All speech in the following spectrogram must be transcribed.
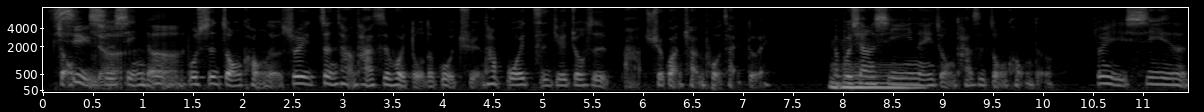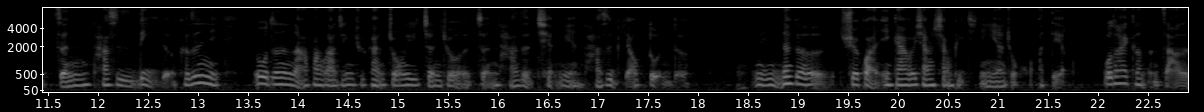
实心的，不是中空的，所以正常它是会躲得过去，它不会直接就是把血管穿破才对。它不像西医那一种，它是中空的，所以西医的针它是立的。可是你如果真的拿放大镜去看中医针灸的针，它的前面它是比较钝的，你那个血管应该会像橡皮筋一样就滑掉，不太可能扎得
